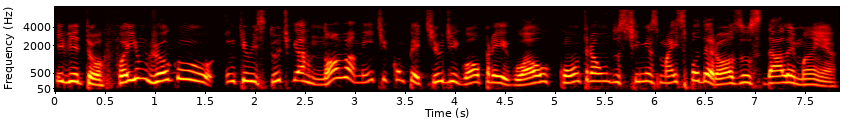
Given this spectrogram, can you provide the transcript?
E Vitor, foi um jogo em que o Stuttgart novamente competiu de igual para igual contra um dos times mais poderosos da Alemanha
